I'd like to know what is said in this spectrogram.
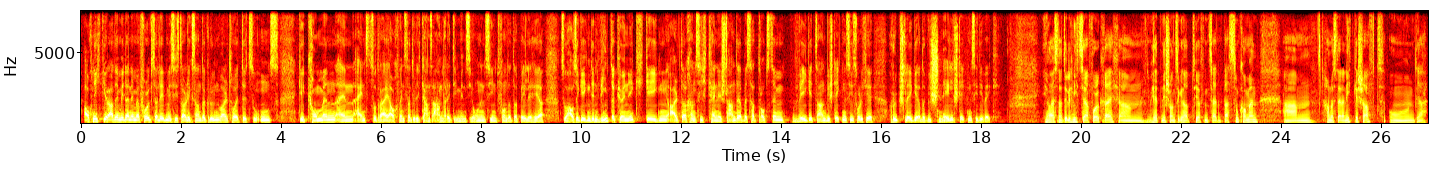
Auch nicht gerade mit einem Erfolgserlebnis ist Alexander Grünwald heute zu uns gekommen. Ein 1 zu 3, auch wenn es natürlich ganz andere Dimensionen sind von der Tabelle her. Zu Hause gegen den Winterkönig, gegen Altach, an sich keine Stande, aber es hat trotzdem wehgetan. Wie stecken Sie solche Rückschläge oder wie schnell stecken Sie die weg? Ja, ist natürlich nicht sehr erfolgreich. Ähm, wir hätten die Chance gehabt, hier auf den zweiten Platz zu kommen. Ähm, haben das leider nicht geschafft. Und ja,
